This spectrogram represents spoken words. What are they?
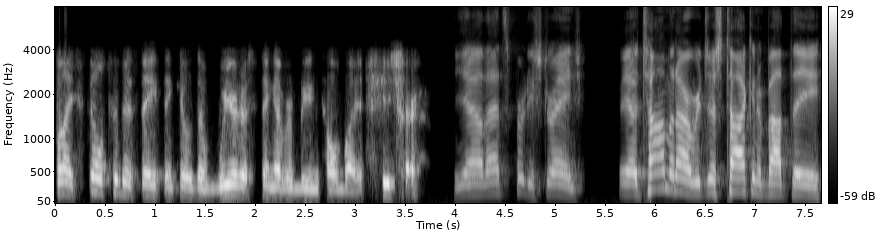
But I still, to this day, think it was the weirdest thing ever being told by a teacher. Yeah, that's pretty strange. You know, Tom and I were just talking about the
